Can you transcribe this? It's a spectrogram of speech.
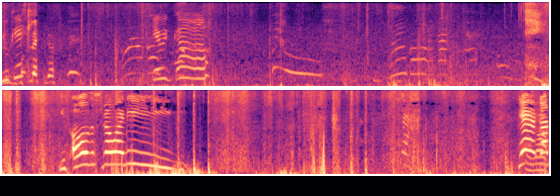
you okay? Here we go. It's all the snow I need. Yeah, oh,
